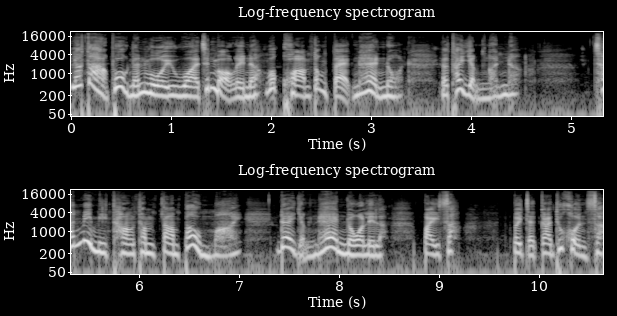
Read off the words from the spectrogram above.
แล้วถ้าหากพวกนั้นโวยวายฉันบอกเลยนะ ว่าความต้องแตกแน่นอน แล้วถ้าอย่างนั้นนะฉันไม่มีทางทำตามเป้าหมาย ได้อย่างแน่นอนเลยล่ะ ไปซะ ไปจัดการทุกคนซะ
